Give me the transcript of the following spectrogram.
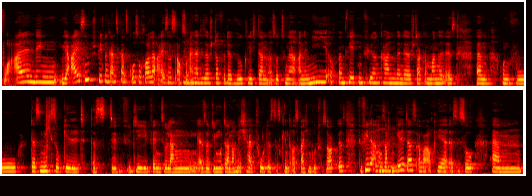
vor allen Dingen, ja, Eisen spielt eine ganz, ganz große Rolle. Eisen ist auch so mhm. einer dieser Stoffe, der wirklich dann also zu einer Anämie auch beim Feten führen kann, wenn der stark im Mangel ist. Ähm, und wo das nicht so gilt, dass die, die, wenn so lange, also die Mutter noch nicht halb tot ist, das Kind ausreichend gut versorgt ist. Für viele andere mhm. Sachen gilt das, aber auch hier ist es so, ähm,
